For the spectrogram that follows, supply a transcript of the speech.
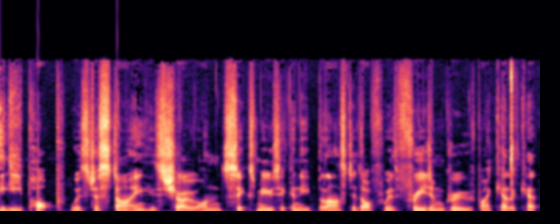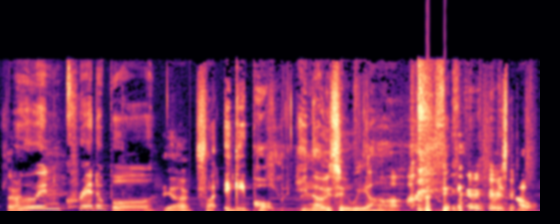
Iggy Pop was just starting his show on Six Music, and he blasted off with "Freedom Groove" by Keleketla. and Oh, incredible. you know, it's like Iggy Pop. He knows who we are. Result.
